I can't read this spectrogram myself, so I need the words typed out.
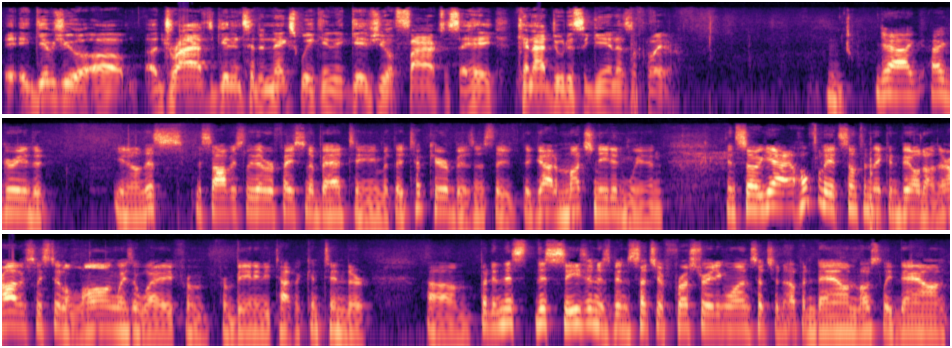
it, it gives you a, a drive to get into the next week and it gives you a fire to say, hey, can I do this again as a player? Hmm. Yeah, I, I agree that you know this this obviously they were facing a bad team, but they took care of business. They they got a much needed win. and so yeah, hopefully it's something they can build on. They're obviously still a long ways away from from being any type of contender. Um, but in this this season has been such a frustrating one, such an up and down, mostly down.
